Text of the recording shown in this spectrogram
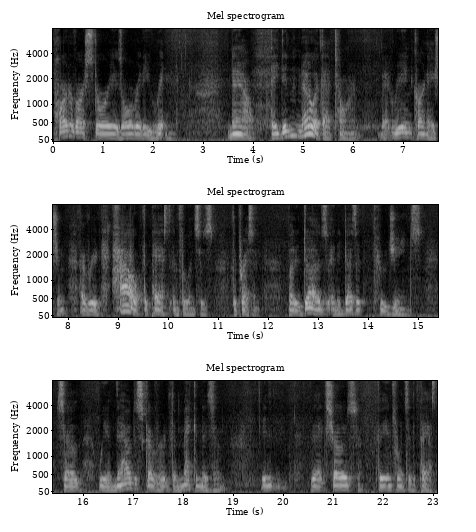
part of our story is already written. Now, they didn't know at that time that reincarnation, I've read how the past influences the present, but it does, and it does it through genes. So we have now discovered the mechanism in, that shows the influence of the past.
